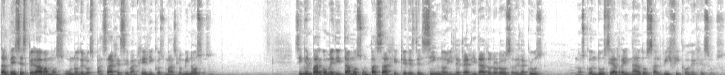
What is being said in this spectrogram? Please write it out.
Tal vez esperábamos uno de los pasajes evangélicos más luminosos. Sin embargo, meditamos un pasaje que desde el signo y la realidad dolorosa de la cruz nos conduce al reinado salvífico de Jesús.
